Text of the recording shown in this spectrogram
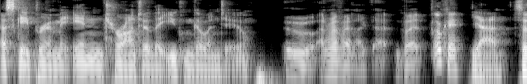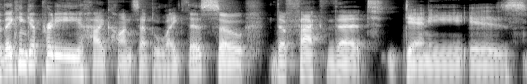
escape room in Toronto that you can go into. Ooh, I don't know if I like that, but okay. Yeah. So they can get pretty high concept like this. So the fact that Danny is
